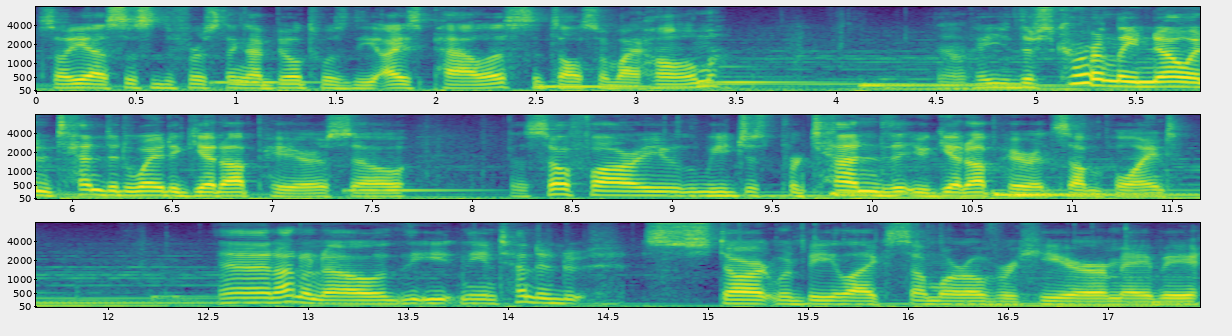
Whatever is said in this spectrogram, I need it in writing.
So yes, this is the first thing I built was the Ice Palace. It's also my home. Okay, there's currently no intended way to get up here, so... So far, you, we just pretend that you get up here at some point. And, I don't know, the, the intended start would be, like, somewhere over here, maybe.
